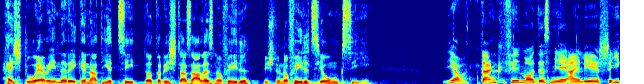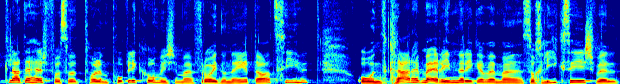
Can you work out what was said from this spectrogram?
hast du Erinnerungen an diese Zeit oder ist das alles noch viel, bist du noch viel zu jung gewesen? Ja, danke vielmals, dass du mich eigentlich eingeladen hast von so einem tollen Publikum. Es ist mir eine Freude und Ehre, da zu sein heute. Und klar hat man Erinnerungen, wenn man so klein war, weil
